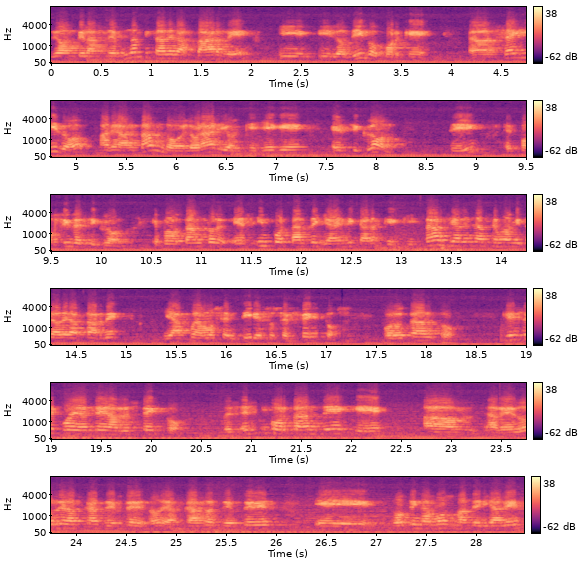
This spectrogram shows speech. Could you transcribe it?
durante la segunda mitad de la tarde y, lo digo porque uh, se ha ido adelantando el horario en que llegue el ciclón, ¿sí? El posible ciclón. Y por lo tanto es importante ya indicar que quizás ya desde la segunda mitad de la tarde ya podamos sentir esos efectos. Por lo tanto, ¿qué se puede hacer al respecto? Pues es importante que alrededor de las casas de ustedes, ¿no? De las casas de ustedes, eh, no tengamos materiales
